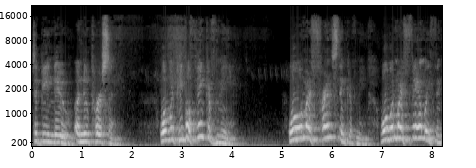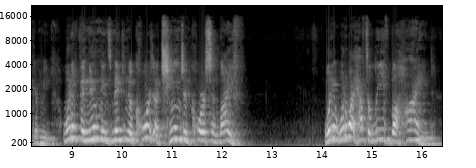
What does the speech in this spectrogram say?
to be new, a new person, what would people think of me? What would my friends think of me? What would my family think of me? What if the new means making a course, a change in course in life? What what do I have to leave behind?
